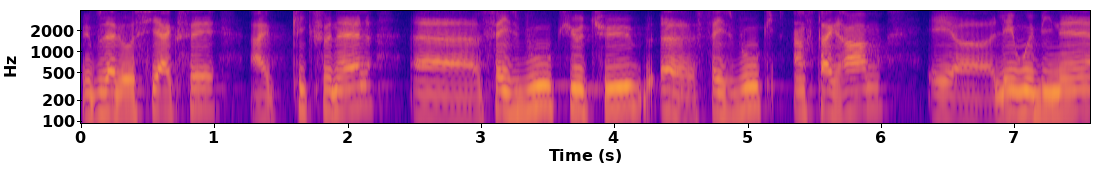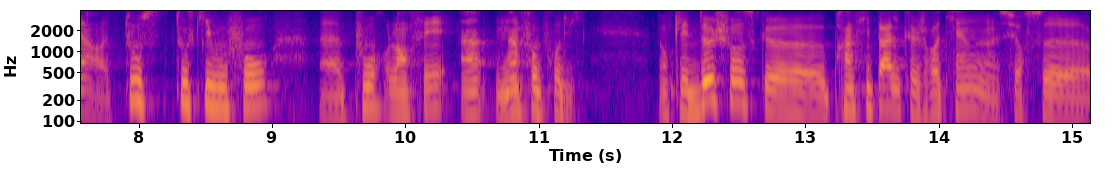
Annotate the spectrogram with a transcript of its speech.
mais vous avez aussi accès à ClickFunnels, euh, Facebook, YouTube, euh, Facebook, Instagram et les webinaires, tout, ce qu'il vous faut pour lancer un infoproduit. Donc les deux choses principales que je retiens sur ce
